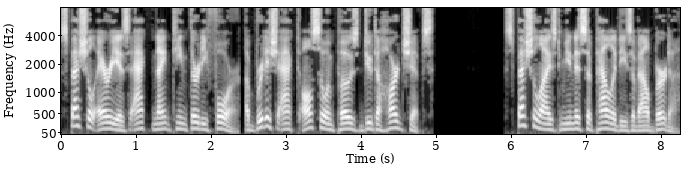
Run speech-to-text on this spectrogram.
Special Areas Act 1934, a British act also imposed due to hardships. Specialised municipalities of Alberta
